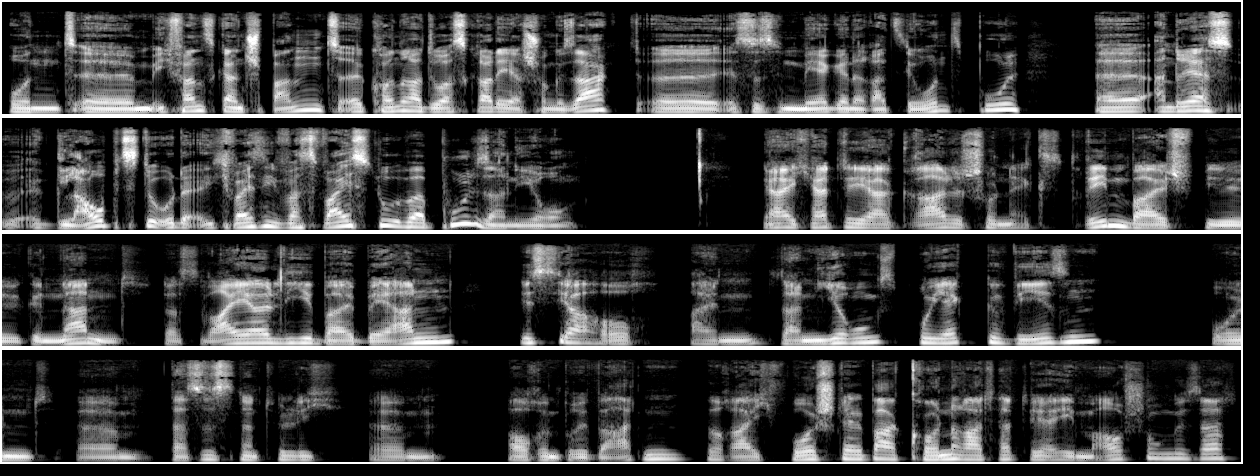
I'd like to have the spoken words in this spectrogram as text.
Und ähm, ich fand es ganz spannend. Äh, Konrad, du hast gerade ja schon gesagt, äh, es ist ein Mehrgenerationspool. Andreas, glaubst du oder ich weiß nicht, was weißt du über Poolsanierung? Ja, ich hatte ja gerade schon ein Extrembeispiel genannt. Das Weierli bei Bern ist ja auch ein Sanierungsprojekt gewesen. Und ähm, das ist natürlich ähm, auch im privaten Bereich vorstellbar. Konrad hatte ja eben auch schon gesagt,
